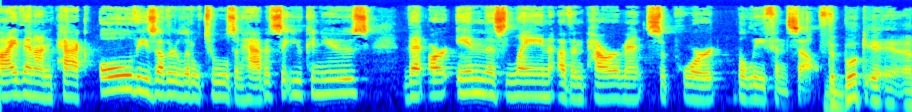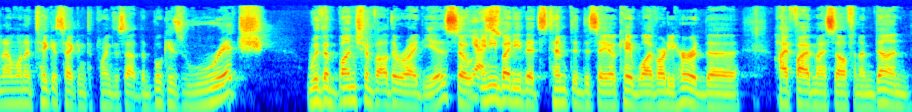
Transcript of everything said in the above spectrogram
I then unpack all these other little tools and habits that you can use that are in this lane of empowerment, support, belief in self. The book, and I want to take a second to point this out, the book is rich with a bunch of other ideas. So Yes. anybody that's tempted to say, okay, well, I've already heard the high five myself and I'm done,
